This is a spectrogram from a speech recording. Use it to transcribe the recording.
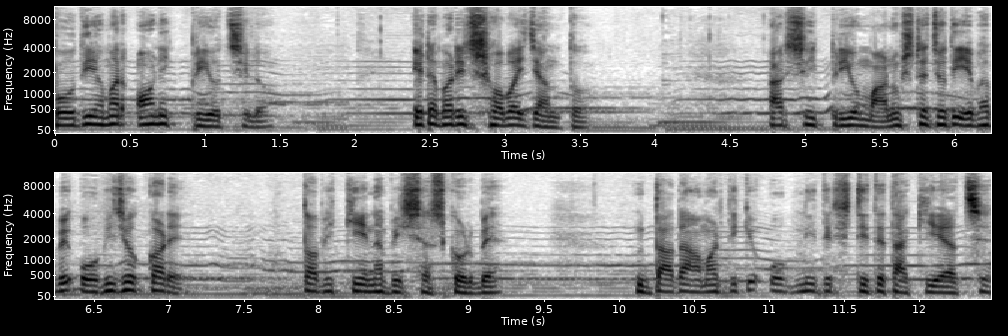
বৌদি আমার অনেক প্রিয় ছিল। এটা বাড়ির সবাই জানতো। আর সেই প্রিয় মানুষটা যদি এভাবে অভিযোগ করে, তবে কে না বিশ্বাস করবে? দাদা আমার দিকে অগ্নিদৃষ্টিতে তাকিয়ে আছে।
